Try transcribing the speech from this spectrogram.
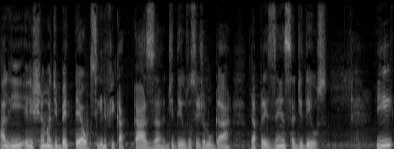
ali ele chama de Betel, que significa casa de Deus, ou seja, lugar da presença de Deus. E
